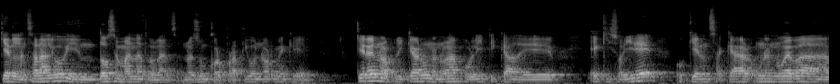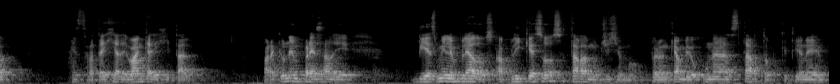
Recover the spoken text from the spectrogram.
quieren lanzar algo y en dos semanas lo lanzan. No es un corporativo enorme que quieren aplicar una nueva política de X o Y o quieren sacar una nueva estrategia de banca digital. Para que una empresa de 10.000 empleados aplique eso, se tarda muchísimo. Pero en cambio, una startup que tiene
